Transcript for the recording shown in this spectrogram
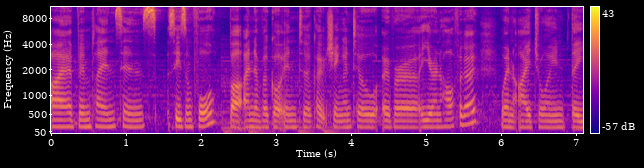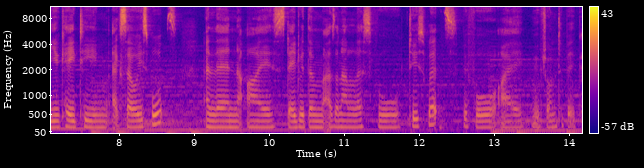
I have been playing since season four, but I never got into coaching until over a year and a half ago when I joined the UK team Excel Esports. And then I stayed with them as an analyst for two splits before I moved on to BIG.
